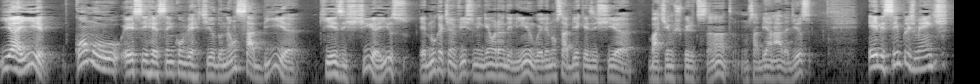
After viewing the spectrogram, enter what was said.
E aí, como esse recém-convertido não sabia que existia isso, ele nunca tinha visto ninguém orando em língua, ele não sabia que existia batismo do Espírito Santo, não sabia nada disso. Ele simplesmente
